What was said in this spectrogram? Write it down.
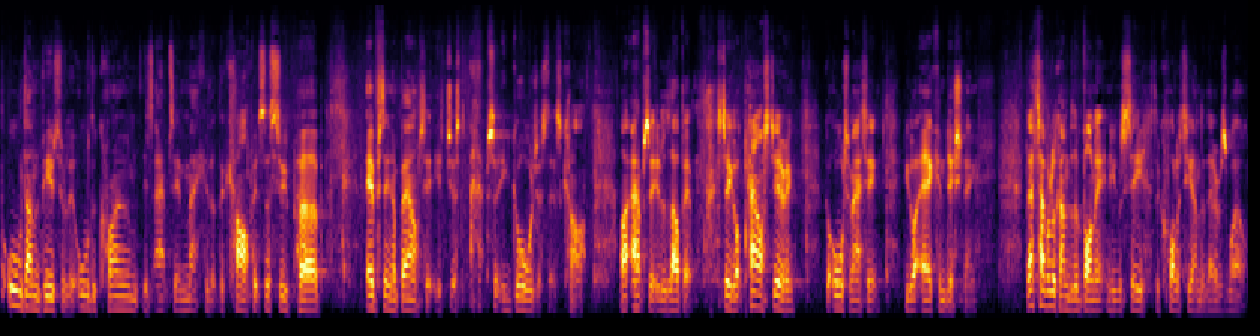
But all done beautifully. All the chrome is absolutely immaculate. The carpets are superb everything about it is just absolutely gorgeous, this car. I absolutely love it. So you've got power steering, got automatic, you've got air conditioning. Let's have a look under the bonnet and you can see the quality under there as well.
